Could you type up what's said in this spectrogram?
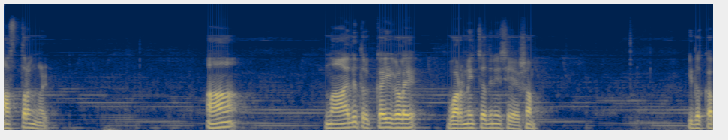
അസ്ത്രങ്ങൾ. ആ നാല് തൃക്കൈകളെ വർണിച്ചതിന് ശേഷം ഇതൊക്കെ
